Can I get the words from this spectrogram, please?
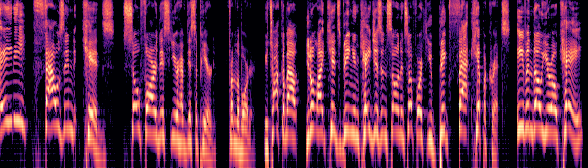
80,000 kids so far this year have disappeared from the border? You talk about you don't like kids being in cages and so on and so forth, you big fat hypocrites. Even though you're okay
